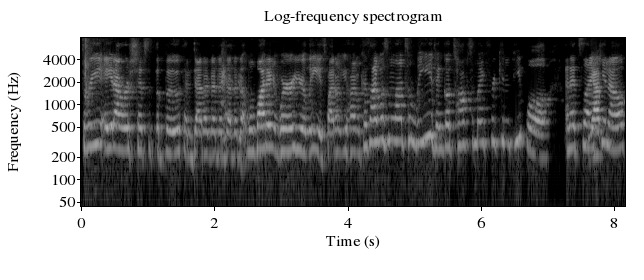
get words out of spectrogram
three eight hour shifts at the booth and da da da da da da. Well, why didn't where are your leads? Why don't you have them? Because I wasn't allowed to leave and go talk to my freaking people. And it's like, yep. you know,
